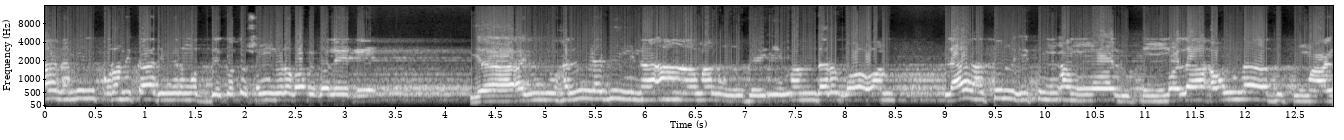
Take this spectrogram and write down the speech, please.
আলামিন কোরআন কারিমের মধ্যে কত সুন্দর ভাবে বলেন ইয়া আইয়ুহাল্লাযীনা আমানু হে ঈমানদারগণ লা তুলহিকুম আমওয়ালুকুম ওয়ালা আওলাদুকুম আন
